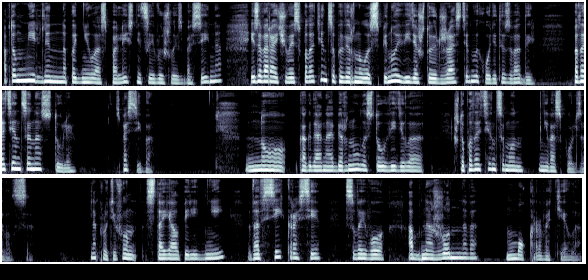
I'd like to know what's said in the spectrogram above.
а потом медленно поднялась по лестнице и вышла из бассейна, и, заворачиваясь в полотенце, повернулась спиной, видя, что и Джастин выходит из воды. Полотенце на стуле. Спасибо. Но когда она обернулась, то увидела, что полотенцем он не воспользовался. Напротив, он стоял перед ней во всей красе своего обнаженного мокрого тела.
